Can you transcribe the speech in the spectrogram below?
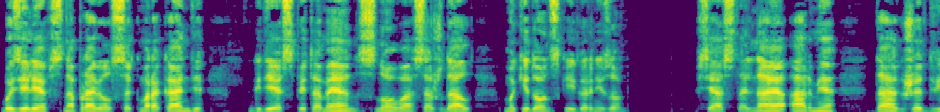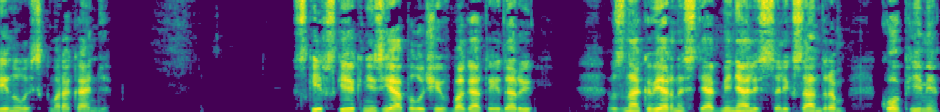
Базилевс направился к Мараканде, где Спитамен снова осаждал македонский гарнизон. Вся остальная армия также двинулась к Мараканде. Скифские князья, получив богатые дары, в знак верности обменялись с Александром копьями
